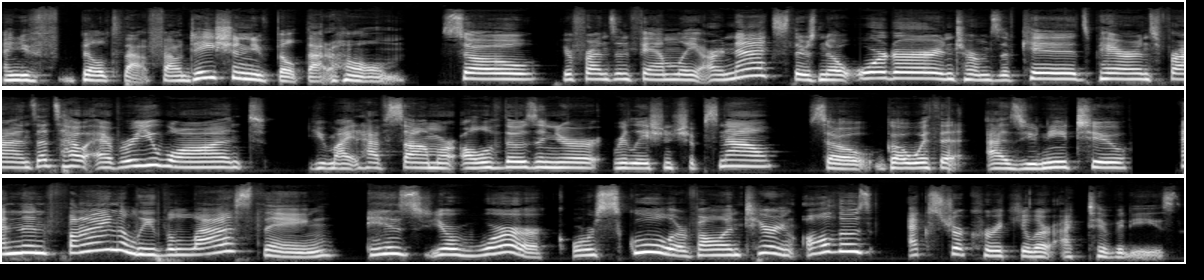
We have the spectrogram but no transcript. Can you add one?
and you've built that foundation, you've built that home. So your friends and family are next. There's no order in terms of kids, parents, friends. That's however you want. You might have some or all of those in your relationships now. So go with it as you need to. And then finally, the last thing is your work or school or volunteering, all those extracurricular activities.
